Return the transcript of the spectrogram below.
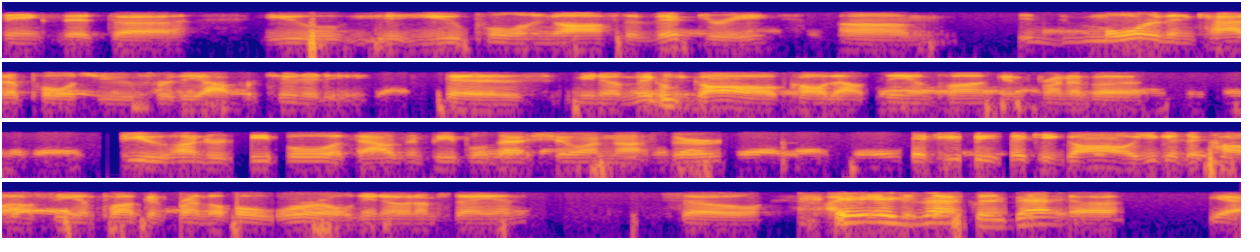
think that uh you you pulling off the victory um more than catapults you for the opportunity because you know Mickey Gall called out CM Punk in front of a few hundred people, a thousand people that show. I'm not sure. If you beat Mickey Gall, you get to call out CM Punk in front of the whole world. You know what I'm saying? So I think exactly that, that. Uh, yeah.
